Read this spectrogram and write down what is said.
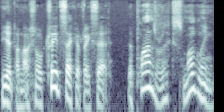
The International Trade Secretary said the plans risk smuggling,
